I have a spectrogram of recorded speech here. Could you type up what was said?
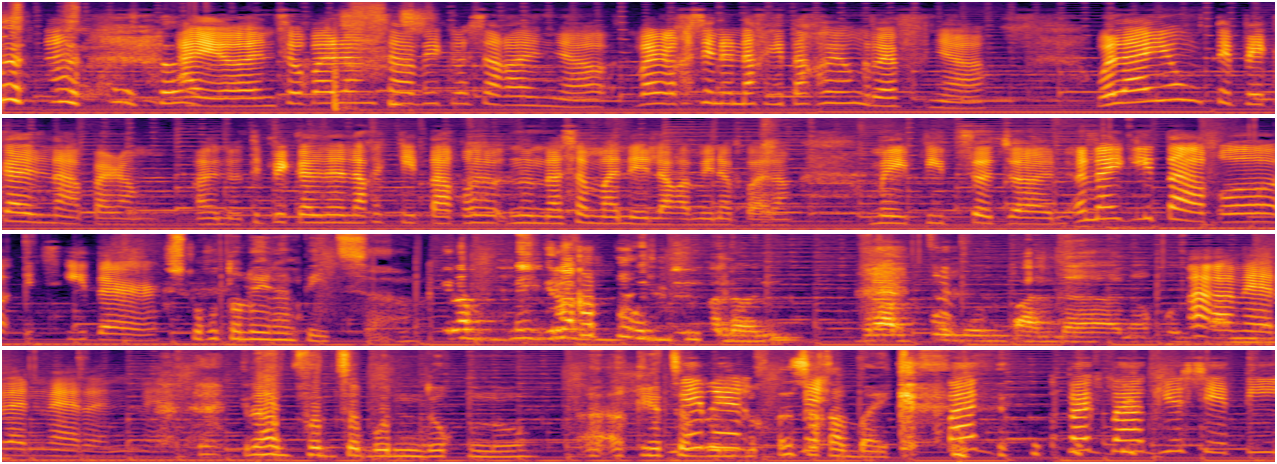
Ayun. So, parang sabi ko sa kanya, parang kasi nung nakita ko yung ref niya, wala yung typical na parang, ano, typical na nakikita ko nung nasa Manila kami na parang may pizza dyan. Ang nakikita ko, it's either Gusto ko tuloy ng pizza. Grab, may grab Nakap- food din pa doon. Grab food yung panda. Ano, food Ah, ah, panda. meron, meron, meron. Grab food sa bundok, no? Aakyat sa May- bundok, tapos sa kabike. Pag, pag Baguio City,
